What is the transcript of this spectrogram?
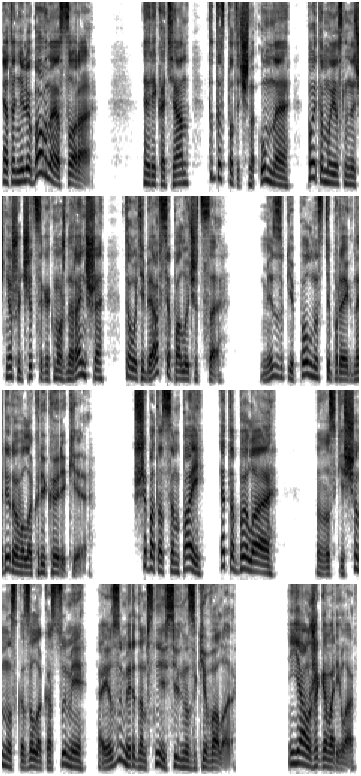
«Это не любовная ссора!» «Эрикатян, ты достаточно умная, поэтому если начнешь учиться как можно раньше, то у тебя все получится». Мизуки полностью проигнорировала крик Эрики. «Шибата-сэмпай, это было...» Восхищенно сказала Касуми, а Изуми рядом с ней сильно закивала. «Я уже говорила,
